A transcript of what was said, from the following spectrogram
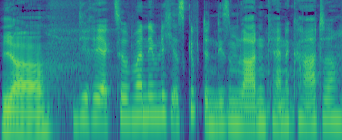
Ja. Die Reaktion war nämlich, es gibt in diesem Laden keine Karte.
